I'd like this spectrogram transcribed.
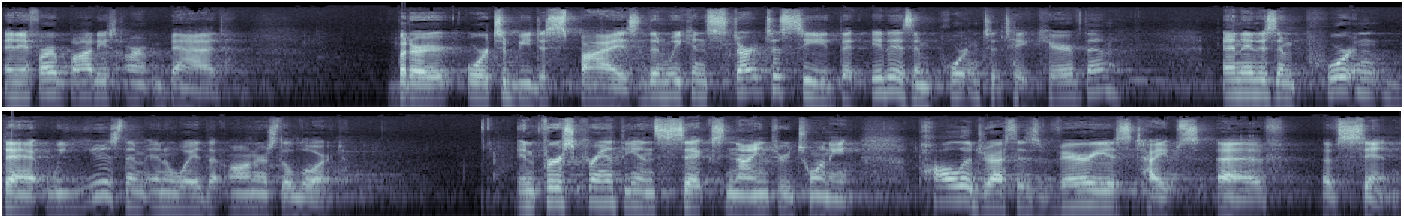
and if our bodies aren't bad, but are or to be despised, then we can start to see that it is important to take care of them, and it is important that we use them in a way that honors the Lord. In 1 Corinthians 6, 9 through 20, Paul addresses various types of, of sin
